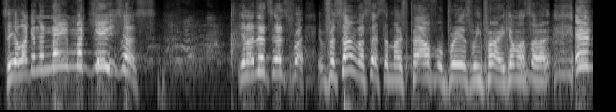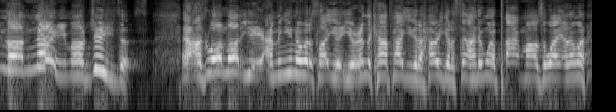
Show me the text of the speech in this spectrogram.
So you're like, in the name of Jesus. You know, that's, that's for some of us, that's the most powerful prayers we pray. Come on, somebody. In the name of Jesus. Uh, Lord, Lord, you, I mean, you know what it's like. You're, you're in the car park, you got to hurry, you got to think, I don't want to park miles away. I don't want to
